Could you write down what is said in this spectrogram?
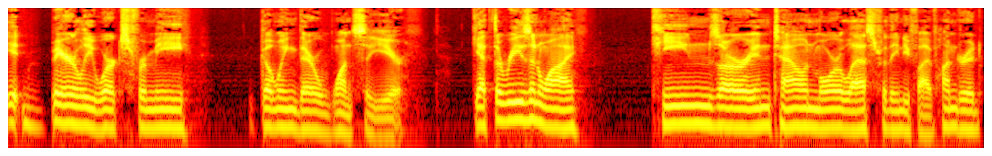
it barely works for me going there once a year. Get the reason why teams are in town more or less for the Indy 500.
